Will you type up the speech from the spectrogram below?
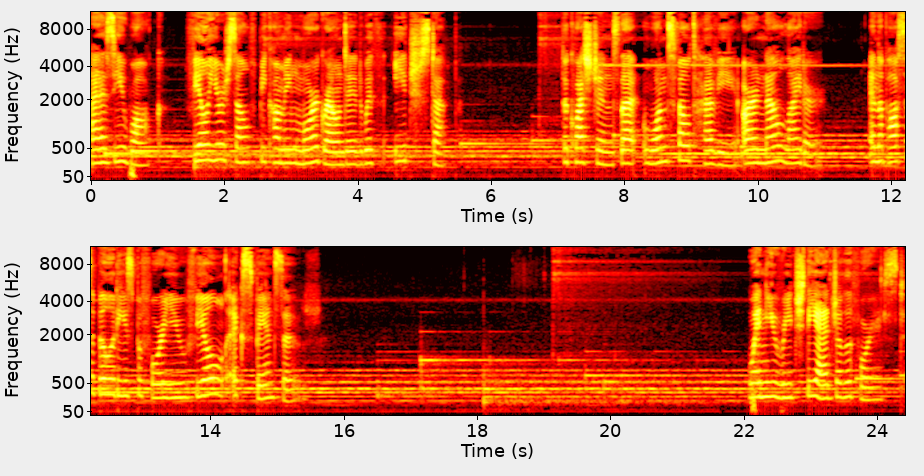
As you walk, feel yourself becoming more grounded with each step. The questions that once felt heavy are now lighter, and the possibilities before you feel expansive. When you reach the edge of the forest,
